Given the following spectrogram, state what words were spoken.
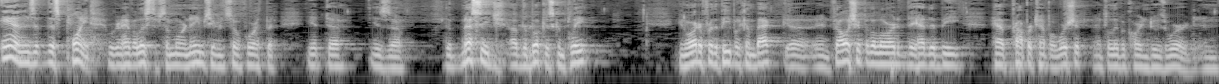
ends at this point. We're going to have a list of some more names here and so forth, but it uh, is uh, the message of the book is complete. In order for the people to come back uh, in fellowship with the Lord, they had to be have proper temple worship and to live according to his word. And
